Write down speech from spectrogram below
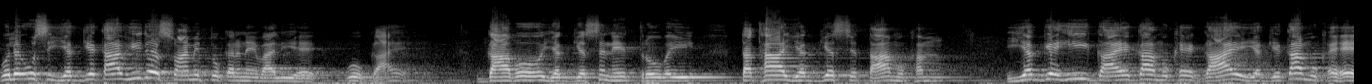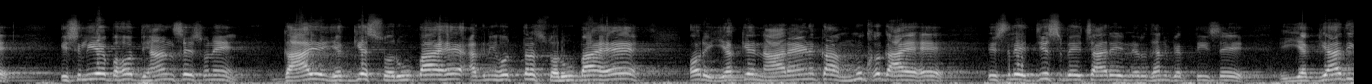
बोले, उस यज्ञ का भी जो स्वामित्व करने वाली है, वो गाय गावो यज्ञ से नेत्रो वही तथा यज्ञ से तामुखम। यज्ञ ही गाय का मुख है, गाय यज्ञ का मुख है। इसलिए बहुत ध्यान से सुने, गाय यज्ञ स्वरूपा है, अग्निहोत्र स्वरूपा है, और यज्ञ नारायण का मुख गाय है। इसलिए जिस बेचारे निर्धन व्यक्ति से यज्ञादि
